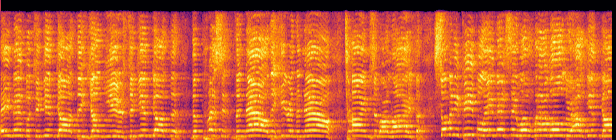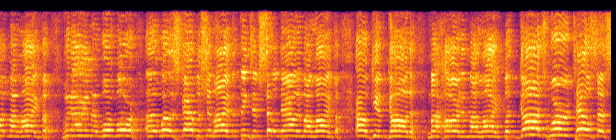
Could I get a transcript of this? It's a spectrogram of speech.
Amen. But to give God the young years, to give God the, the present, the now, the here and the now times of our life. So many people, amen, say, well, when I'm older, I'll give God my life. When I'm more, more uh, well established in life and things have settled down in my life, I'll give God my heart and my life. But God's word tells us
